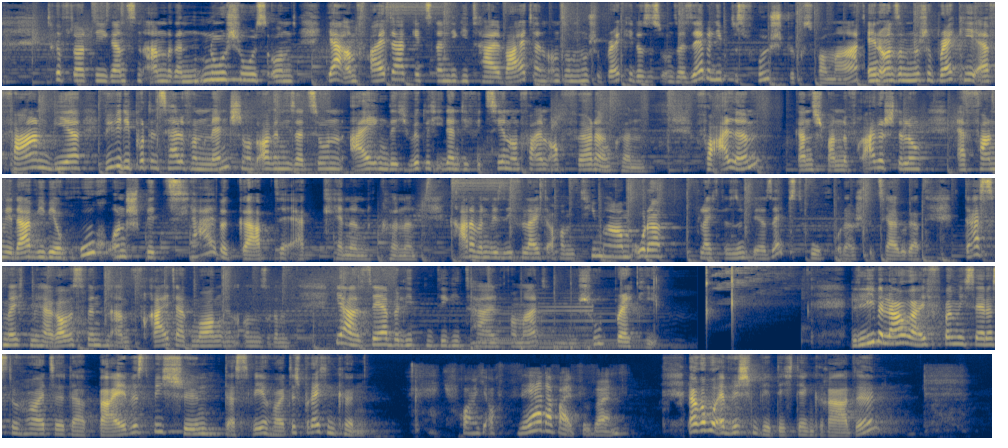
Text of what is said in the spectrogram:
trifft dort die ganzen anderen Nushus und ja, am Freitag geht's dann digital weiter in unserem Nushu Breaky. Das ist unser sehr beliebtes Frühstücksformat. In unserem Nushu Breaky erfahren wir, wie wir die Potenziale von Menschen und Organisationen eigentlich wirklich identifizieren und vor allem auch fördern können. Vor allem, ganz spannende Fragestellung, erfahren wir da, wie wir Hoch- und Spezialbegabte erkennen können. Gerade wenn wir sie vielleicht auch im Team haben oder vielleicht sind wir ja selbst hoch- oder spezialbegabt. Das möchten wir herausfinden am Freitagmorgen in unserem ja, sehr beliebten digitalen Format Nushu Breaky. Liebe Laura, ich freue mich sehr, dass du heute dabei bist. Wie schön, dass wir heute sprechen können. Ich freue mich auch sehr dabei zu sein. Laura, wo erwischen wir dich denn gerade?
